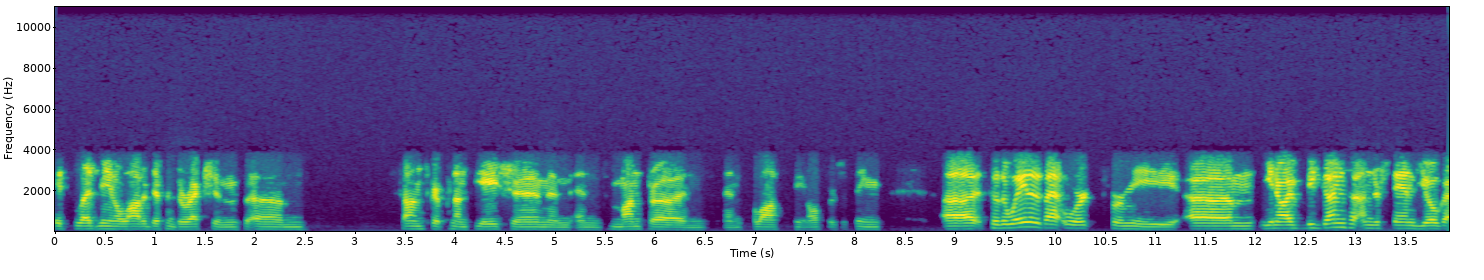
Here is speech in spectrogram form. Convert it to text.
it's led me in a lot of different directions. Um, Sanskrit pronunciation and, and mantra and, and philosophy and all sorts of things. Uh, so the way that that works for me, um, you know, I've begun to understand yoga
